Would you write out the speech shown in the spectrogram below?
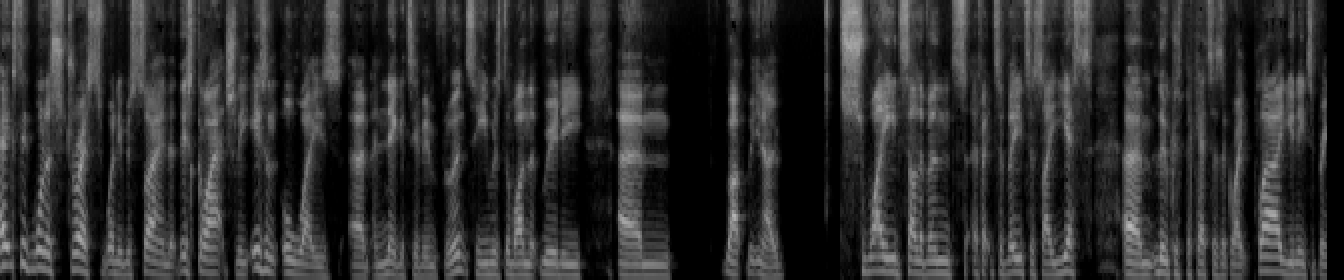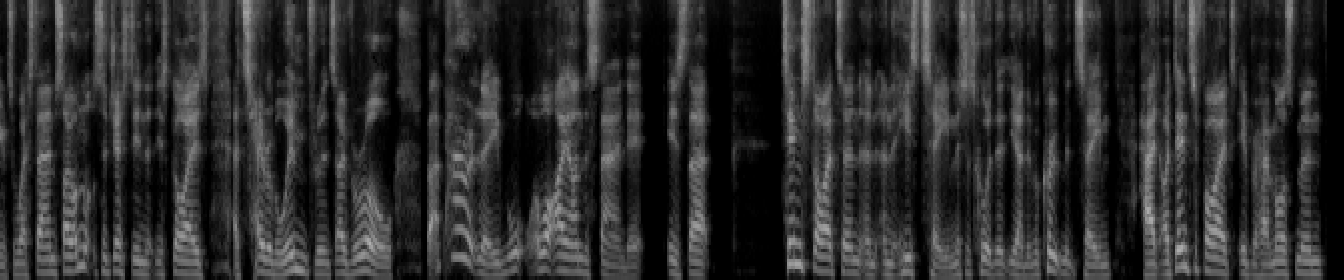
Ex did want to stress when he was saying that this guy actually isn't always um, a negative influence. He was the one that really, um, you know, swayed Sullivan effectively to say, yes, um, Lucas Paqueta is a great player. You need to bring him to West Ham. So I'm not suggesting that this guy is a terrible influence overall. But apparently, w- what I understand it is that Tim Steidten and, and his team, let's just call it the, you know, the recruitment team, had identified Ibrahim Osman.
